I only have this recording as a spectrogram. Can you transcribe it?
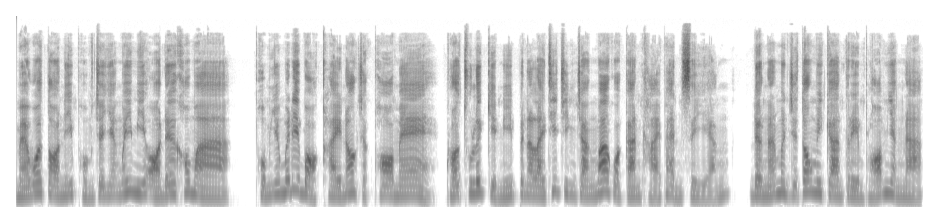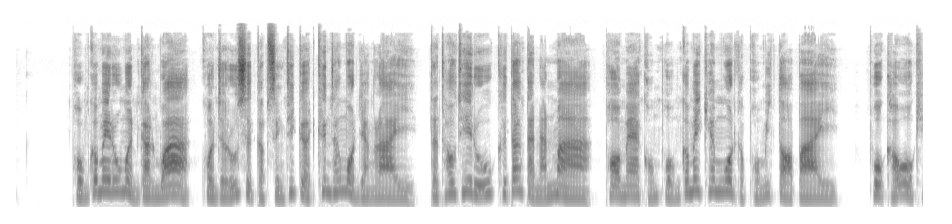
แม้ว่าตอนนี้ผมจะยังไม่มีออเดอร์เข้ามา ผมยังไม่ได้บอกใครนอกจากพ่อแม่ เพราะธุรกิจนี้เป็นอะไรที่จริงจังมากกว่าการขายแผ่นเสียง ดังนั้นมันจะต้องมีการเตรียมพร้อมอย่างหนัก ผมก็ไม่รู้เหมือนกันว่าควรจะรู้สึกกับสิ่งที่เกิดขึ้นทั้งหมดอย่างไร แต่เท่าที่รู้คือตั้งแต่นั้นมา พ่อแม่ของผมก็ไม่เข้มงวดกับผมอีกต่อไป พวกเขาโอเค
